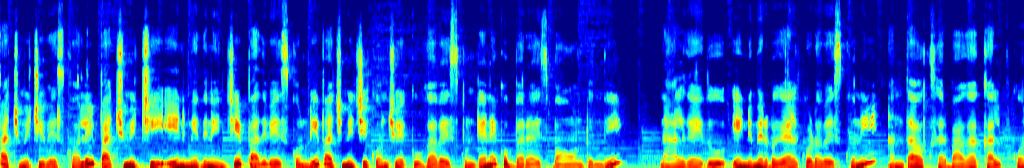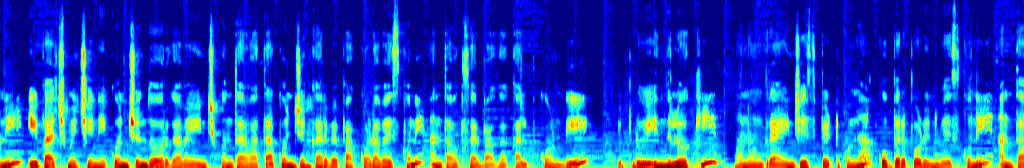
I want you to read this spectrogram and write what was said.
పచ్చిమిర్చి వేసుకోవాలి. పచ్చిమిర్చి ఎనిమిది నుంచి పది వేసుకోండి. పచ్చిమిర్చి మిర్చి కొంచెం ఎక్కువగా వేసుకుంటేనే కొబ్బరి రైస్ బాగుంటుంది. నాలుగైదు ఎండుమిరపకాయలు కూడా వేసుకుని అంతా ఒకసారి బాగా కలుపుకొని ఈ పచ్చిమిర్చిని కొంచెం దూరగా వేయించుకున్న తర్వాత కొంచెం కరివేపాకు కూడా వేసుకొని అంతా ఒకసారి బాగా కలుపుకోండి. ఇప్పుడు ఇందులోకి మనం గ్రైండ్ చేసి పెట్టుకున్న కొబ్బరి పొడిని వేసుకొని అంతా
